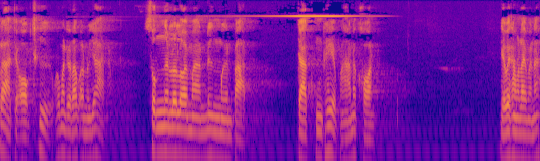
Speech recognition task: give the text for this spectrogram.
กล้าจะออกชื่อ เพราะมันได้รับอนุญาต ส่งเงินลอยๆมาหนึ่งหมื่นบาท จากกรุงเทพมหานครอย่าไปทำอะไรมันนะ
